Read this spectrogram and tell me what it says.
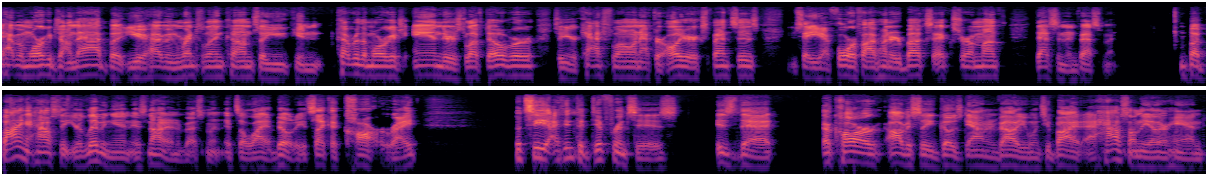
have a mortgage on that, but you're having rental income, so you can cover the mortgage and there's left over, so you're cash flowing after all your expenses. You say you have four or five hundred bucks extra a month. That's an investment. But buying a house that you're living in is not an investment; it's a liability. It's like a car, right? But see, I think the difference is is that a car obviously goes down in value once you buy it. A house, on the other hand,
